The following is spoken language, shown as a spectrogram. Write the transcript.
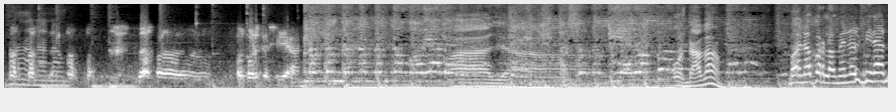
no, no, no, no, no, no, por cortesía. Vaya. Pues nada. Bueno, por lo menos miran,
